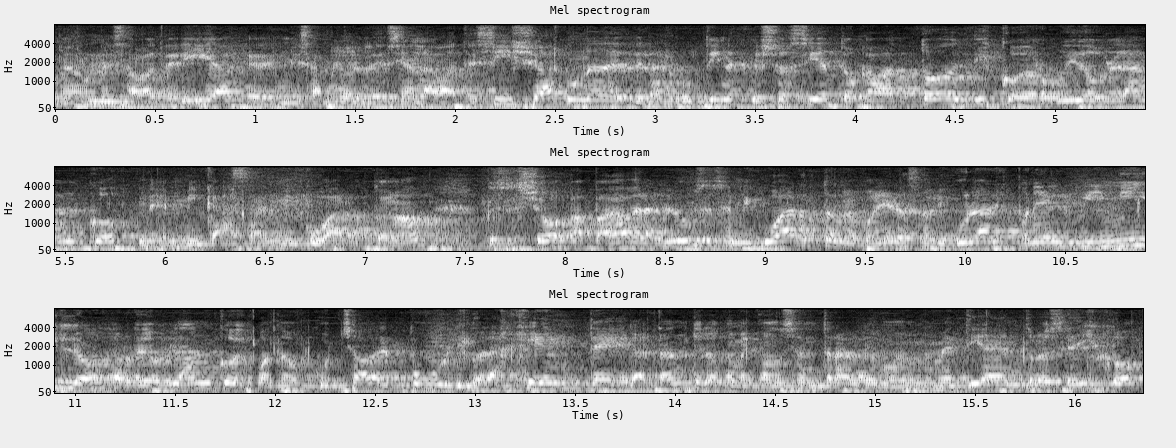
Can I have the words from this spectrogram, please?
me armé esa batería, que mis amigos le decían la batecilla. Una de las rutinas que yo hacía tocaba todo el disco de ruido blanco en mi casa, en mi cuarto, ¿no? Entonces yo apagaba las luces en mi cuarto, me ponía los auriculares, ponía el vinilo de ruido blanco y cuando escuchaba el público, la gente, era tanto lo que me concentraba, como me metía dentro de ese disco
